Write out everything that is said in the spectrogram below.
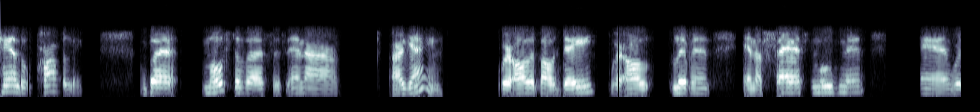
handled properly. But most of us is in our our yang. We're all about day. We're all living in a fast movement, and we're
